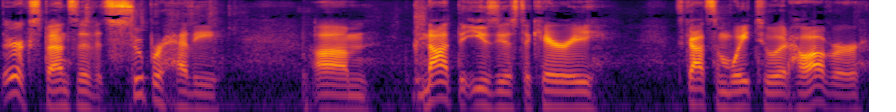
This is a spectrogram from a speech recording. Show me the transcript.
they're expensive. It's super heavy. Um, not the easiest to carry got some weight to it. However,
